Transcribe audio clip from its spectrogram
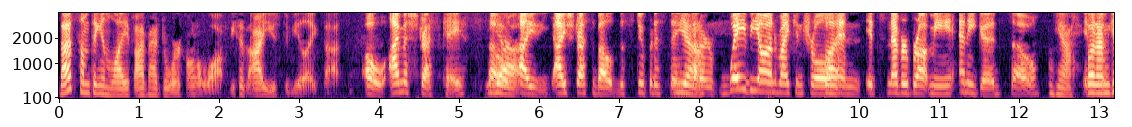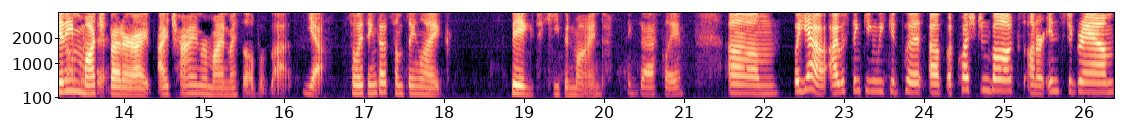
that's something in life I've had to work on a lot because I used to be like that. Oh, I'm a stress case, so yeah. I I stress about the stupidest things yeah. that are way beyond my control, but, and it's never brought me any good. So yeah, but I'm getting much it. better. I I try and remind myself of that. Yeah. So I think that's something like big to keep in mind. Exactly. Um, but yeah, I was thinking we could put up a question box on our Instagram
